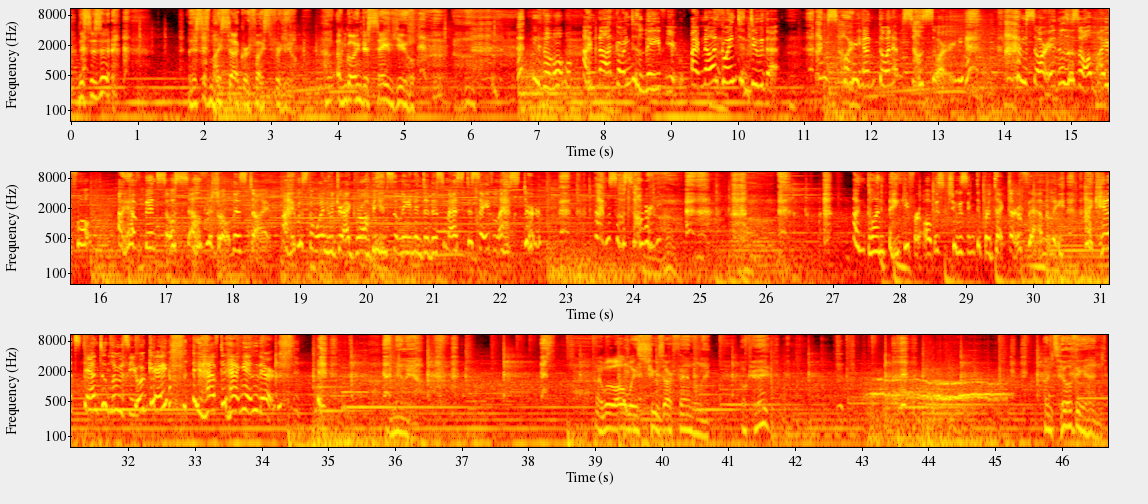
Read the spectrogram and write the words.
This is it. This is my sacrifice for you. I'm going to save you. No, I'm not going to leave you. I'm not going to do that. I'm sorry, Anton. I'm so sorry. I'm sorry. This is all my fault. I have been so selfish all this time. I was the one who dragged Robbie and Celine into this mess to save Lester. I'm so sorry. Anton, thank you for always choosing to protect our family. I can't stand to lose you, okay? You have to hang in there. Amelia. I will always choose our family, okay? Until the end.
